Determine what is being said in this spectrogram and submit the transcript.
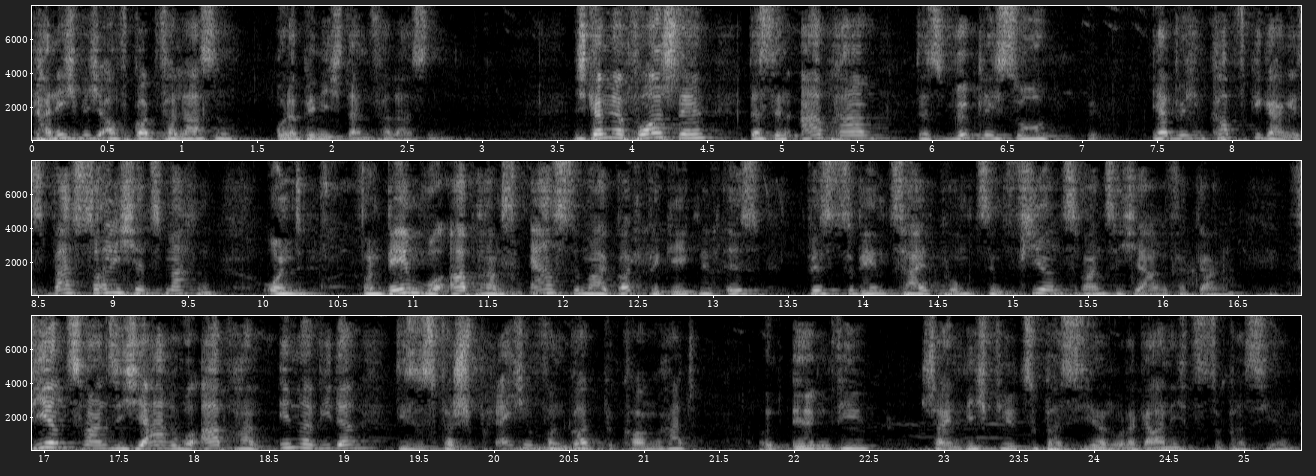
Kann ich mich auf Gott verlassen oder bin ich dann verlassen? Ich kann mir vorstellen, dass den Abraham das wirklich so ja, durch den Kopf gegangen ist. Was soll ich jetzt machen? Und von dem, wo Abraham das erste Mal Gott begegnet ist, bis zu dem Zeitpunkt sind 24 Jahre vergangen. 24 Jahre, wo Abraham immer wieder dieses Versprechen von Gott bekommen hat und irgendwie scheint nicht viel zu passieren oder gar nichts zu passieren.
